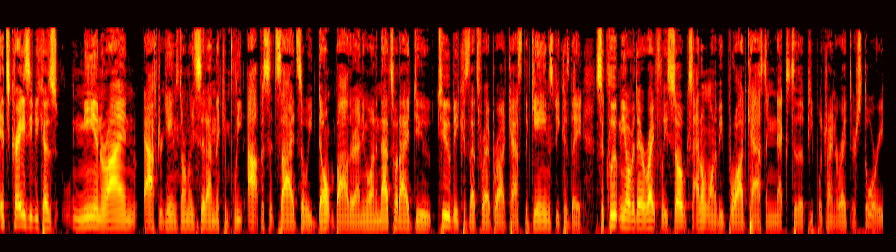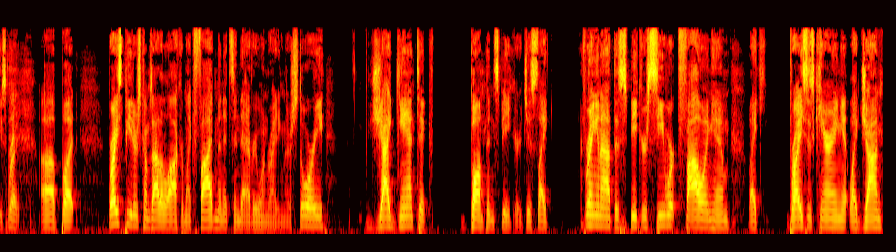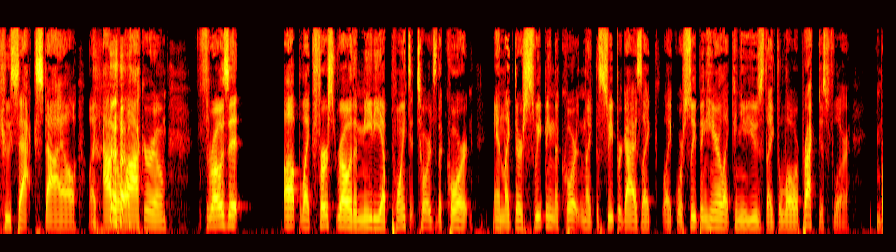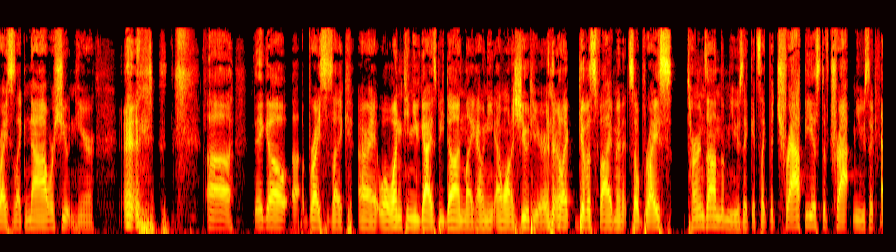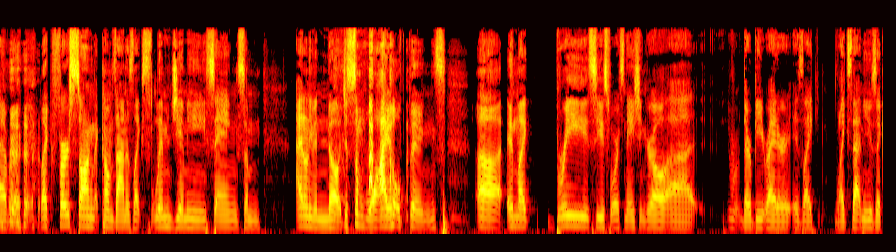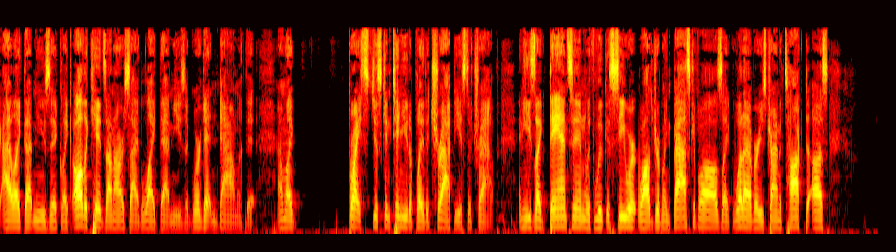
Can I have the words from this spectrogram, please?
it's crazy because me and Ryan after games normally sit on the complete opposite side so we don't bother anyone and that's what I do too because that's where I broadcast the games because they seclude me over there rightfully so because I don't want to be broadcasting next to the people trying to write their stories. Right. Uh, but Bryce Peters comes out of the locker room like 5 minutes into everyone writing their story. Gigantic bumping speaker just like bringing out the speaker, Siewert following him, like Bryce is carrying it like John Cusack style, like out of the locker room, throws it up like first row of the media, points it towards the court, and like they're sweeping the court, and like the sweeper guys like like we're sweeping here, like can you use like the lower practice floor? And Bryce is like, nah, we're shooting here, and uh, they go. Uh, Bryce is like, all right, well, when can you guys be done? Like, I need, I want to shoot here, and they're like, give us five minutes. So Bryce turns on the music. It's like the trappiest of trap music ever. like first song that comes on is like Slim Jimmy saying some, I don't even know, just some wild things. Uh, and like Bree, C Sports Nation girl, uh, their beat writer is like likes that music. I like that music. Like all the kids on our side like that music. We're getting down with it. I'm like, Bryce, just continue to play the trappiest of trap. And he's like dancing with Lucas Siewert while dribbling basketballs, like whatever. He's trying to talk to us.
